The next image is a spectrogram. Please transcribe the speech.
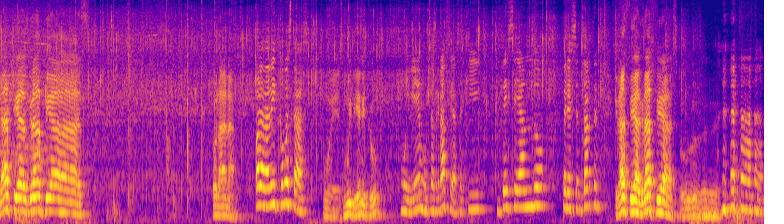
Gracias, gracias. Hola Ana. Hola David, ¿cómo estás? Pues muy bien, ¿y tú? Muy bien, muchas gracias. Aquí deseando presentarte. Gracias, gracias.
